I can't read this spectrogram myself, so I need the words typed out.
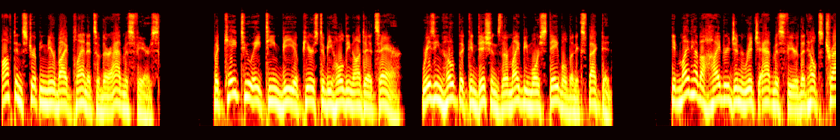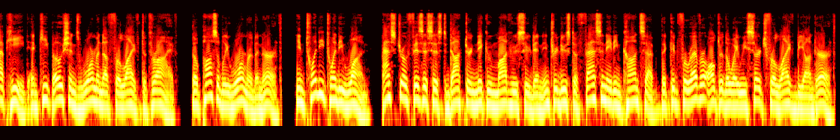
often stripping nearby planets of their atmospheres. But K2-18b appears to be holding onto its air, raising hope that conditions there might be more stable than expected. It might have a hydrogen-rich atmosphere that helps trap heat and keep oceans warm enough for life to thrive, though possibly warmer than Earth. In 2021, Astrophysicist Dr. Nikku Madhusudhan introduced a fascinating concept that could forever alter the way we search for life beyond Earth.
